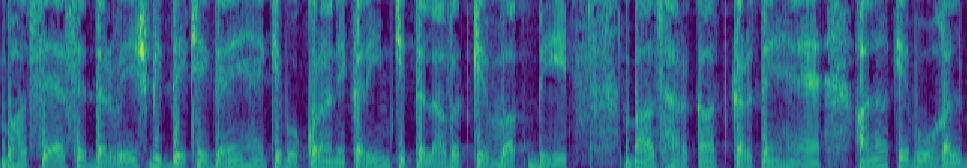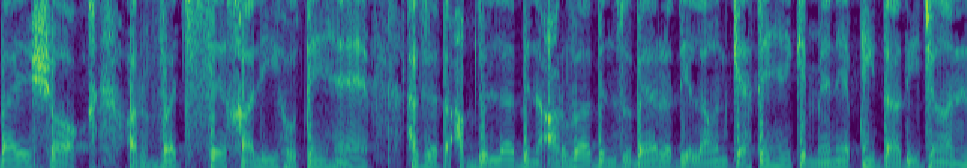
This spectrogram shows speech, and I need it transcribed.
بہت سے ایسے درویش بھی دیکھے گئے ہیں کہ وہ قرآن کریم کی تلاوت کے وقت بھی بعض حرکات کرتے ہیں۔ حالانکہ وہ غلبہ شوق اور وجد سے خالی ہوتے ہیں۔ حضرت عبداللہ بن عروہ بن زبیر رضی اللہ عنہ کہتے ہیں کہ میں نے اپنی دادی جان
